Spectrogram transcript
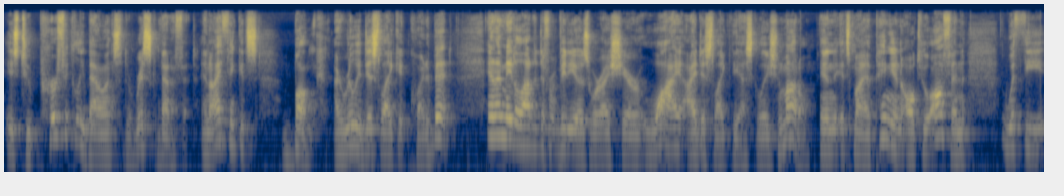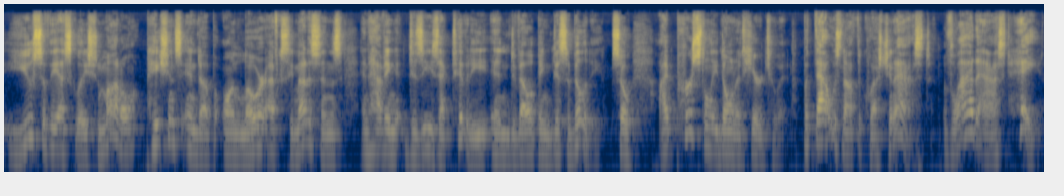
is to perfectly balance the risk benefit. And I think it's bunk. I really dislike it quite a bit. And I made a lot of different videos where I share why I dislike the escalation model. And it's my opinion all too often with the use of the escalation model, patients end up on lower efficacy medicines and having disease activity and developing disability. So I personally don't adhere to it. But that was not the question asked. Vlad asked, hey,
